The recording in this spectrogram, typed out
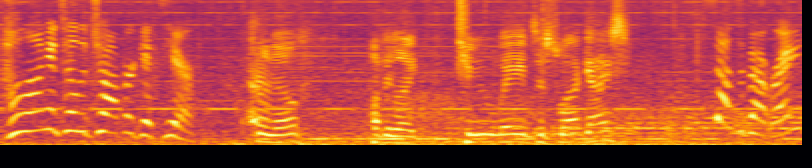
How long until the chopper gets here? I don't know. Probably like two waves of SWAT guys. Sounds about right.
